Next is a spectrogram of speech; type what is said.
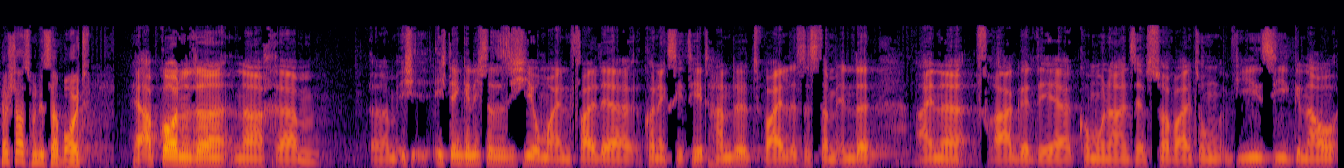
Herr Staatsminister Beuth. Herr Abgeordneter, nach ähm, ich denke nicht, dass es sich hier um einen Fall der Konnexität handelt, weil es ist am Ende eine Frage der kommunalen Selbstverwaltung, wie sie genau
